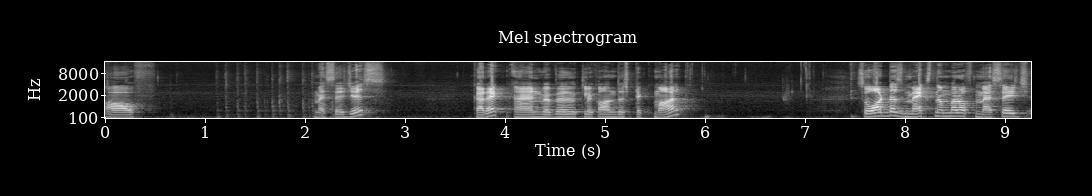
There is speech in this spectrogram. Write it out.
of messages correct and we will click on this tick mark so what does max number of message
